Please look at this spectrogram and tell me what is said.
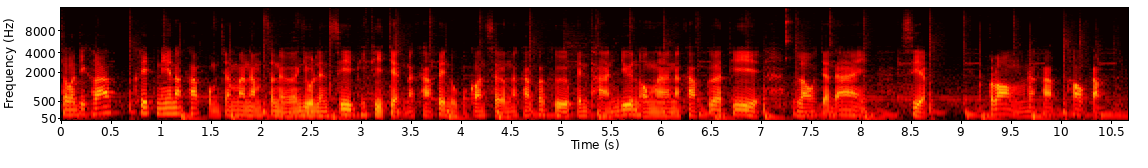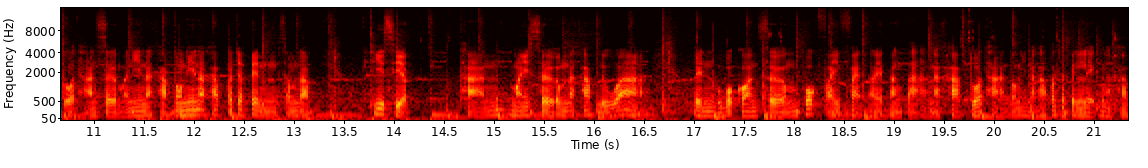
สวัสดีครับ คลิปนี้นะครับผมจะมานำเสนอ u l e n c y PT7 นะครับเป็นอุปกรณ์เสริมนะครับก็คือเป็นฐานยื่นออกมานะครับ เพื่อที่เราจะได้เสียบกล้องนะครับ เข้ากับตัวฐานเสริมอันนี้นะครับ ตรงนี้นะครับก็จะเป็นสำหรับที่เสียบฐานไม้เสริมนะครับ หรือว่าเป็นอุปกรณ์เสริมพวกไฟแฟลชอะไรต่างๆนะครับ ตัวฐานตรงนี้นะครับก็จะเป็นเหล็กนะครับ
